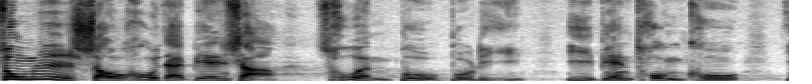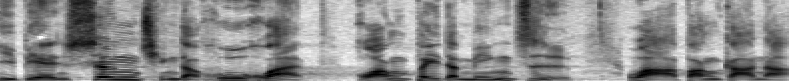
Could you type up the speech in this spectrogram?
终日守护在边上，寸步不离，一边痛哭，一边深情地呼唤皇妃的名字瓦邦嘎纳。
